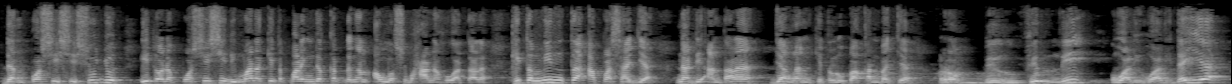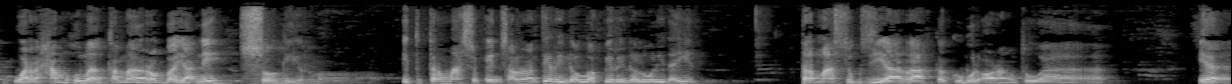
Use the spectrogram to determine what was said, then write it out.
Dan posisi sujud itu ada posisi di mana kita paling dekat dengan Allah subhanahu wa ta'ala. Kita minta apa saja. Nah di antara jangan kita lupakan baca. Rabbil firli wali walidayya warhamhuma kama rabbayani sogir. Itu termasuk insya Allah nanti ridha Allah fi ridha walidayya termasuk ziarah ke kubur orang tua. Ya,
